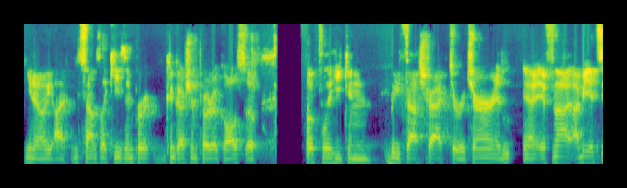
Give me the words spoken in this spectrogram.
you know, it sounds like he's in per- concussion protocol, so hopefully he can be fast tracked to return. And if not, I mean, it's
